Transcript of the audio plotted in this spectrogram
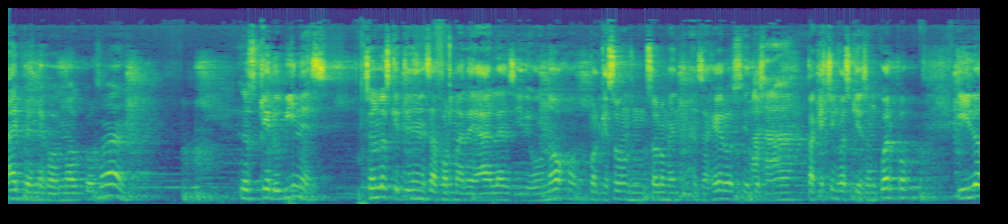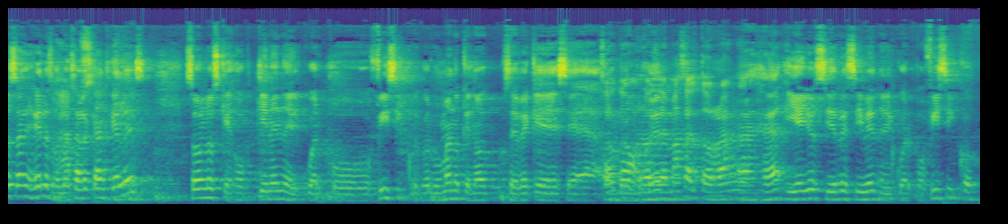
Ay, pendejo, no, ¿cómo se? Los querubines son los que tienen esa forma de alas y de un ojo, porque son solamente mensajeros. Entonces, Ajá. ¿para qué chingos quieres un cuerpo? Y los ángeles o Ah, los pues, arcángeles son los que obtienen el cuerpo físico, el cuerpo humano, que no se ve que sea Son como los mujer. de más alto rango. Ajá, y ellos sí reciben el cuerpo físico,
